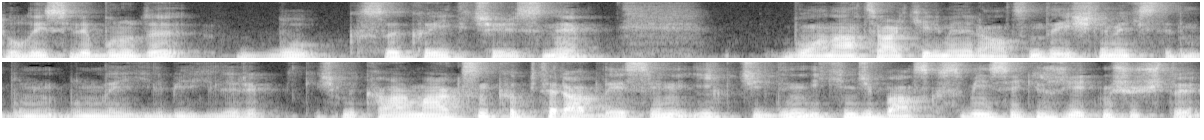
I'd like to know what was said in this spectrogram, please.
dolayısıyla bunu da bu kısa kayıt içerisine bu anahtar kelimeler altında işlemek istedim bunun, bununla ilgili bilgileri. Şimdi Karl Marx'ın Kapital adlı eserinin ilk cildinin ikinci baskısı 1873'te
